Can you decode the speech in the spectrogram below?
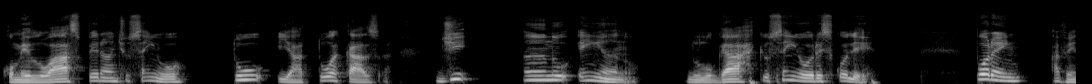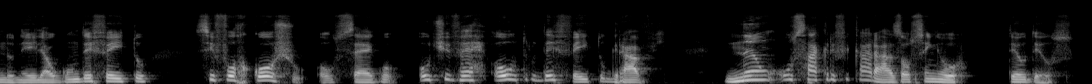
Comê-lo-ás perante o Senhor tu e a tua casa, de ano em ano, no lugar que o Senhor escolher. Porém, havendo nele algum defeito, se for coxo ou cego, ou tiver outro defeito grave, não o sacrificarás ao Senhor, teu Deus.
